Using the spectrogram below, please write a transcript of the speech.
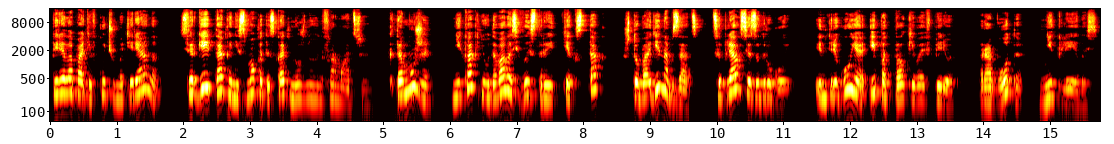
Перелопатив кучу материала, Сергей так и не смог отыскать нужную информацию. К тому же никак не удавалось выстроить текст так, чтобы один абзац цеплялся за другой, интригуя и подталкивая вперед. Работа не клеилась.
